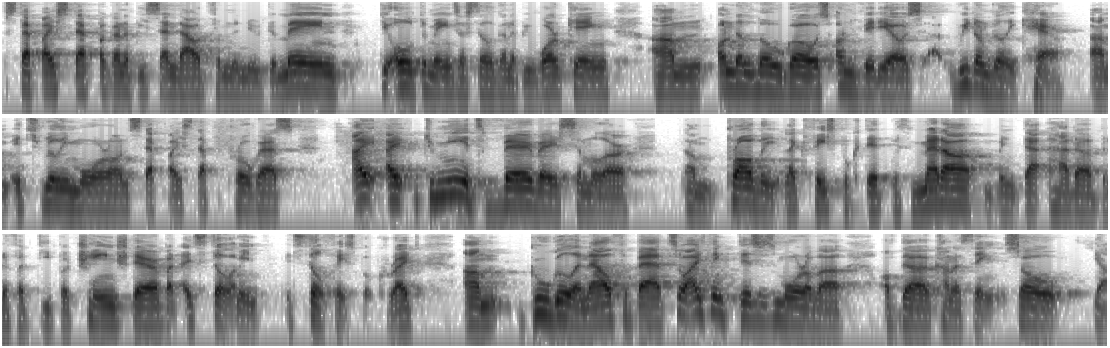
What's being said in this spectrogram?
step by step, are going to be sent out from the new domain. The old domains are still going to be working. Um, on the logos, on videos, we don't really care. Um, it's really more on step by step progress. I, I, to me, it's very, very similar. Um, probably like Facebook did with Meta. I mean, that had a bit of a deeper change there, but it's still, I mean, it's still Facebook, right? Um, Google and Alphabet. So I think this is more of a of the kind of thing. So yeah,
